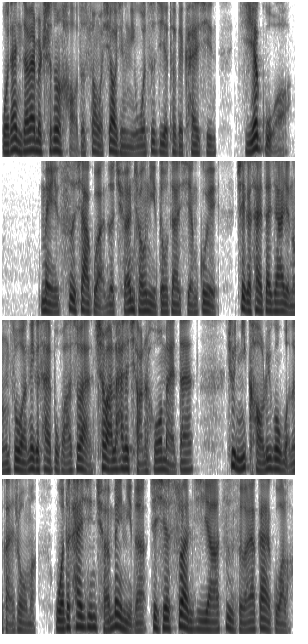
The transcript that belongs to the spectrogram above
我带你在外面吃顿好的，算我孝敬你，我自己也特别开心。结果。每次下馆子，全程你都在嫌贵，这个菜在家也能做，那个菜不划算，吃完了还得抢着和我买单。就你考虑过我的感受吗？我的开心全被你的这些算计呀、自责呀盖过了。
